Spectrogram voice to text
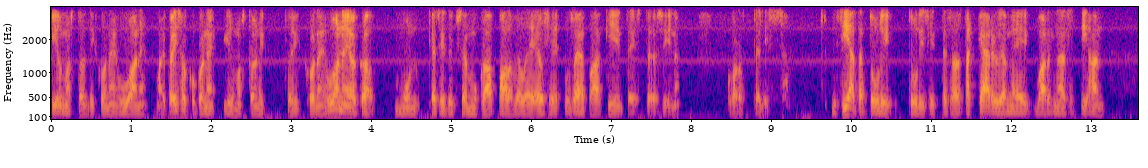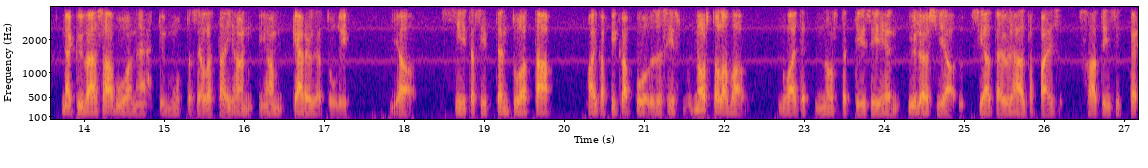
ilmastointikonehuone, aika iso kokoinen ilmastointikonehuone, joka mun käsityksen mukaan palvelee use, useampaa kiinteistöä siinä korttelissa. Niin sieltä tuli, tuli sitten sellaista käryä, me ei varsinaisesti ihan näkyvää savua nähty, mutta sellaista ihan, ihan käryä tuli. Ja siitä sitten tuota, aika pikapuolella, siis nostolava laitet, nostettiin siihen ylös ja sieltä ylhäältä päin saatiin sitten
